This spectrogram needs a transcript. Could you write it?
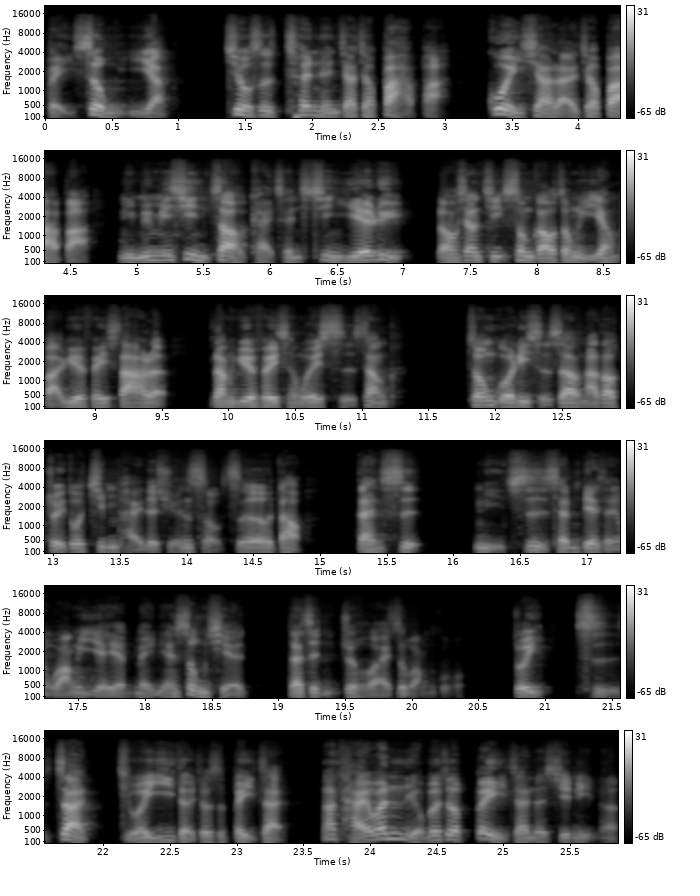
北宋一样，就是称人家叫爸爸，跪下来叫爸爸。你明明姓赵，改成姓耶律，然后像宋高宗一样把岳飞杀了，让岳飞成为史上。中国历史上拿到最多金牌的选手十二道，但是你自称变成王爷爷，每年送钱，但是你最后还是亡国。所以此战唯一的就是备战。那台湾有没有这个备战的心理呢？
